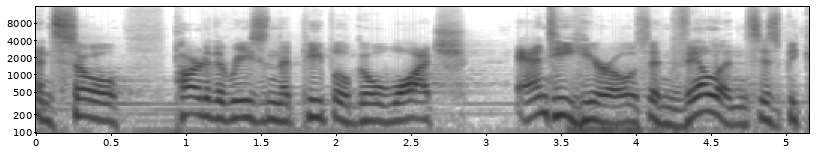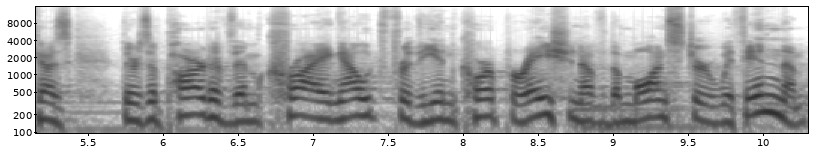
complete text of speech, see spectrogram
And so part of the reason that people go watch anti-heroes and villains is because there's a part of them crying out for the incorporation of the monster within them,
